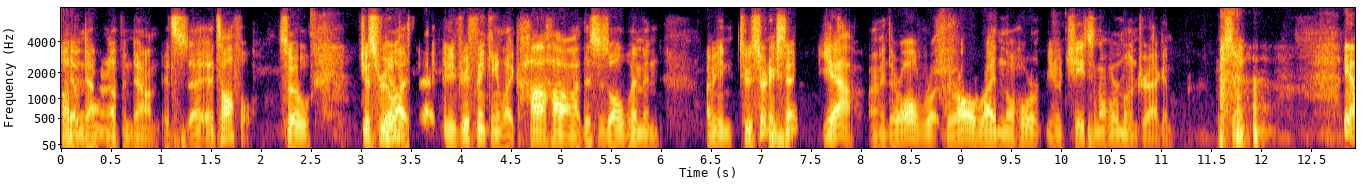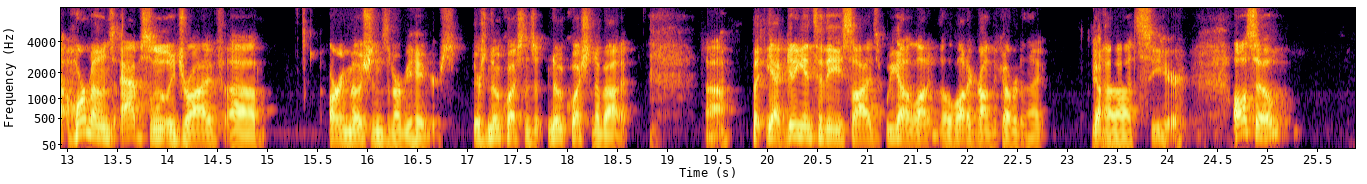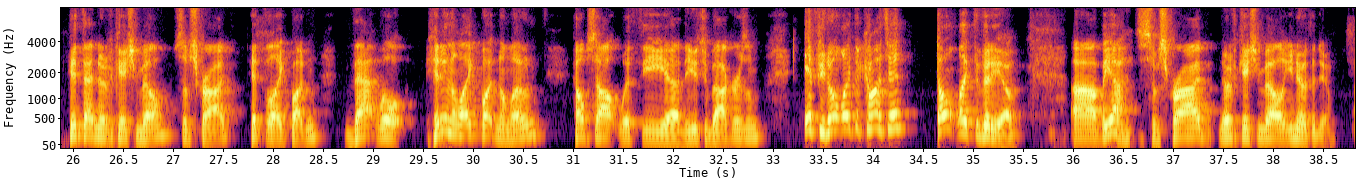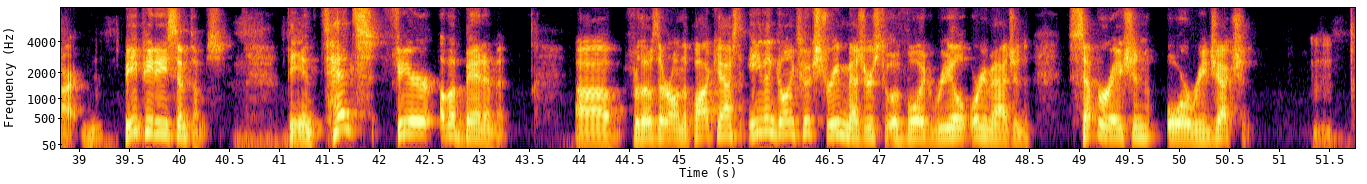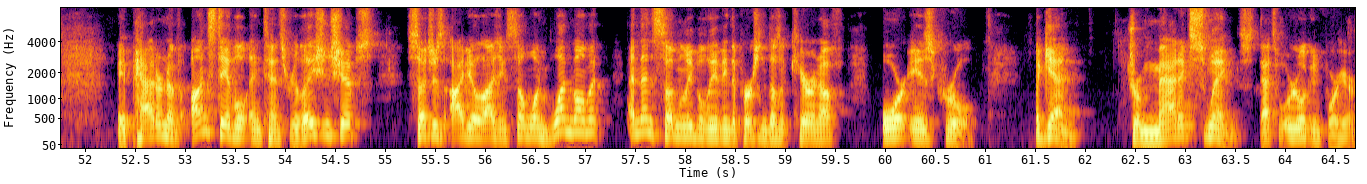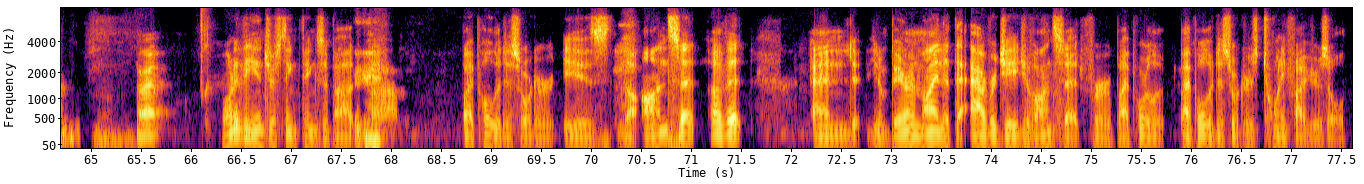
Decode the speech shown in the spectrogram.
up yep. and down and up and down. It's uh, it's awful. So just realize yep. that. And if you're thinking like, ha ha, this is all women. I mean, to a certain mm-hmm. extent, yeah, I mean they're all they're all riding the hor- you know chasing the hormone dragon. yeah, hormones absolutely drive uh, our emotions and our behaviors. There's no questions, no question about it. Uh, but yeah, getting into these slides, we got a lot of a lot of ground to cover tonight. Yeah, uh, let's see here. Also, hit that notification bell, subscribe, hit the like button. That will hitting the like button alone helps out with the uh, the YouTube algorithm. If you don't like the content, don't like the video. Uh, but yeah, subscribe, notification bell, you know what to do. All right. BPD symptoms the intense fear of abandonment. Uh, for those that are on the podcast, even going to extreme measures to avoid real or imagined separation or rejection. Mm-hmm. A pattern of unstable, intense relationships, such as idealizing someone one moment and then suddenly believing the person doesn't care enough or is cruel. Again, dramatic swings. That's what we're looking for here. All right. One of the interesting things about um, bipolar disorder is the onset of it. And you know, bear in mind that the average age of onset for bipolar bipolar disorder is 25 years old.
